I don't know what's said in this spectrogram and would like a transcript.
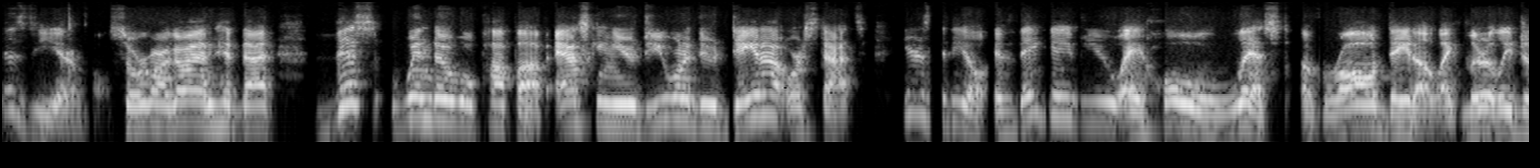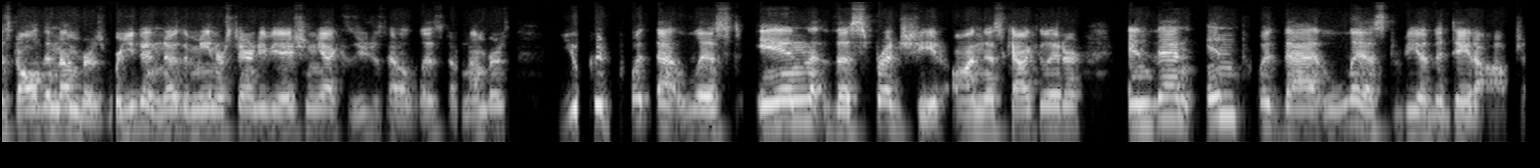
the Z interval. So we're going to go ahead and hit that. This window will pop up asking you, do you want to do data or stats? Here's the deal. If they gave you a whole list of raw data, like literally just all the numbers where you didn't know the mean or standard deviation yet because you just had a list of numbers, you could put that list in the spreadsheet on this calculator and then input that list via the data option.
